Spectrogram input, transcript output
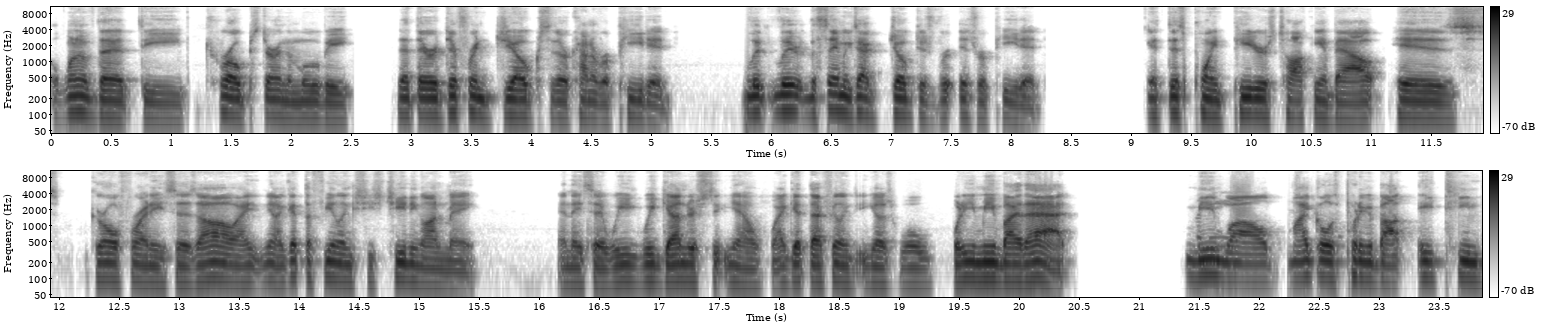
One of the the tropes during the movie that there are different jokes that are kind of repeated. the same exact joke is, is repeated. At this point, Peter's talking about his girlfriend. He says, "Oh, I you know I get the feeling she's cheating on me," and they say, "We we understand. You know, I get that feeling." He goes, "Well, what do you mean by that?" Meanwhile, Michael is putting about 18,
